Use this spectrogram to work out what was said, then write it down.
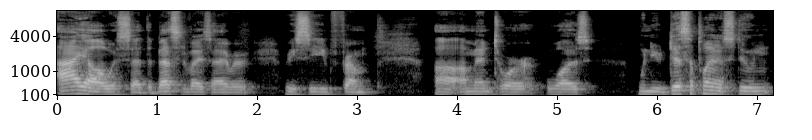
I always said the best advice I ever received from uh, a mentor was when you discipline a student,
